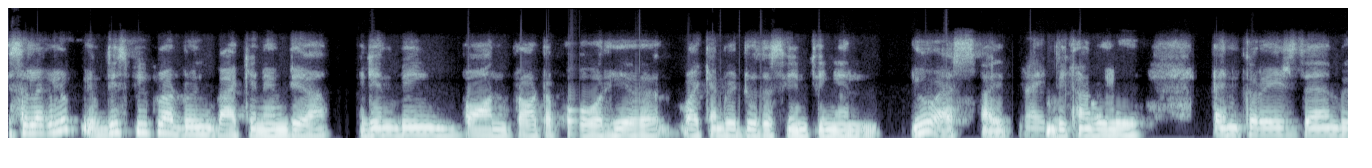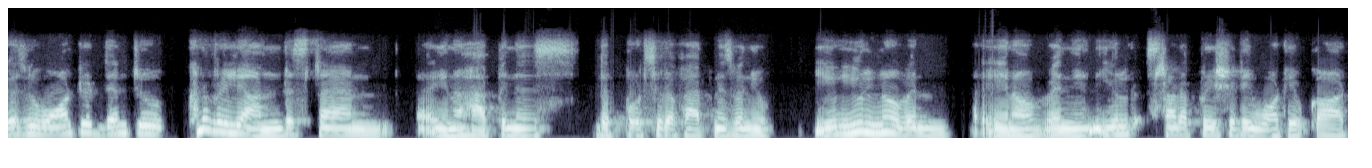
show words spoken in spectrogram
I said, like, look, if these people are doing back in India, again, being born, brought up over here, why can't we do the same thing in US? I, right. We can't really encourage them because we wanted them to kind of really understand, uh, you know, happiness, the pursuit of happiness when you you you'll know when you know when you, you'll start appreciating what you've got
